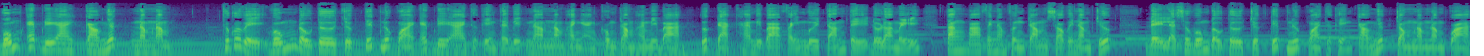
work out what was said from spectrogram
Vốn FDI cao nhất 5 năm Thưa quý vị, vốn đầu tư trực tiếp nước ngoài FDI thực hiện tại Việt Nam năm 2023 ước đạt 23,18 tỷ đô la Mỹ, tăng 3,5% so với năm trước. Đây là số vốn đầu tư trực tiếp nước ngoài thực hiện cao nhất trong 5 năm qua.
